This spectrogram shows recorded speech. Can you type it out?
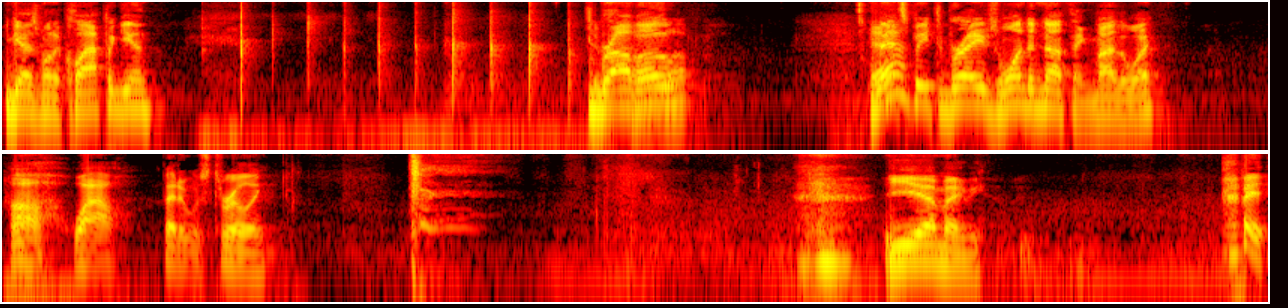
You guys want to clap again? Bravo. Yeah. Mets beat the Braves one to nothing. By the way. Oh wow! Bet it was thrilling. yeah, maybe. Hey,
